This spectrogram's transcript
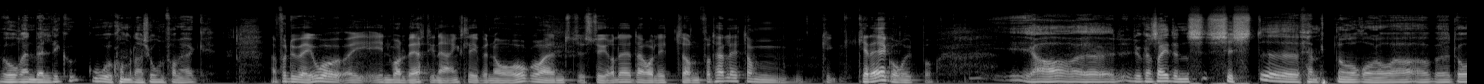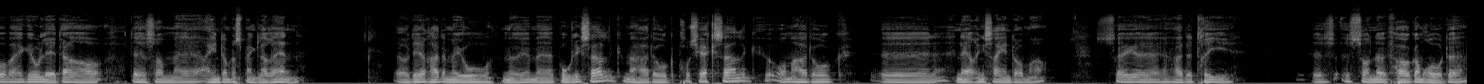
vært en veldig god kombinasjon for meg. Ja, for du er jo involvert i næringslivet nå òg, og en styreleder og litt sånn. Fortell litt om hva det går ut på. Ja, eh, du kan si den siste 15 åra. Da var jeg jo leder av det som er Eiendomsmegleren. Og der hadde vi jo mye med boligsalg. Vi hadde òg prosjektsalg, og vi hadde òg eh, næringseiendommer. Så jeg eh, hadde tre eh, sånne fagområder.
